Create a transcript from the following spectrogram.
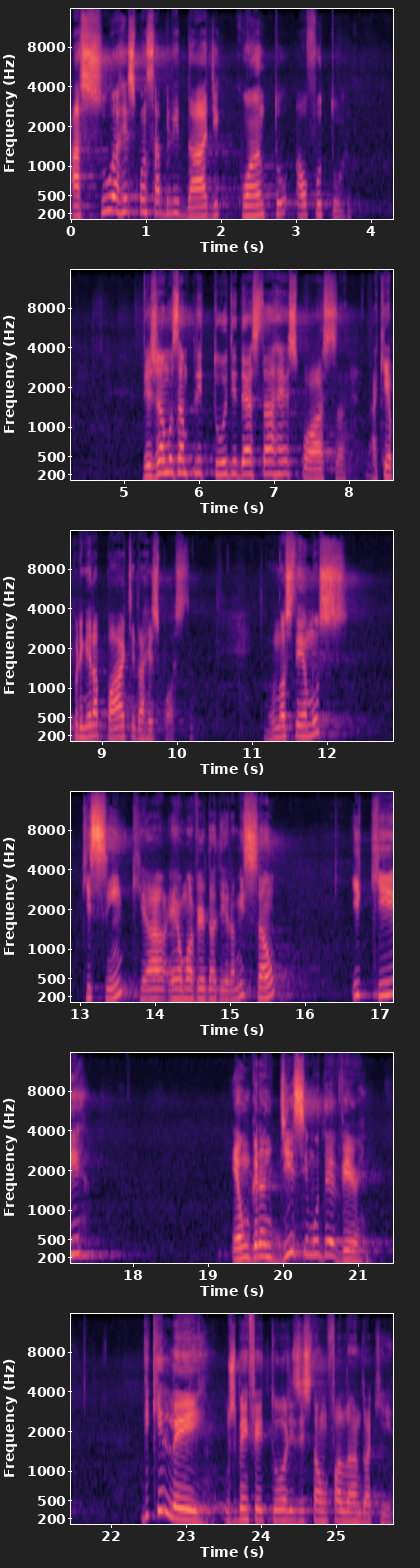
a sua responsabilidade quanto ao futuro. Vejamos a amplitude desta resposta. Aqui é a primeira parte da resposta. Então, nós temos que sim, que é uma verdadeira missão e que é um grandíssimo dever. De que lei os benfeitores estão falando aqui?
